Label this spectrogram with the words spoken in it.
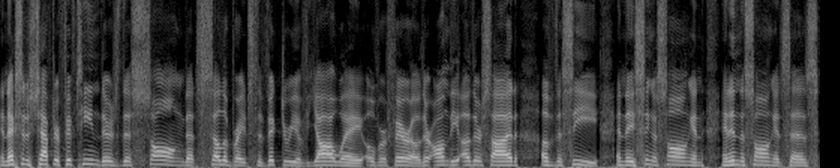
In Exodus chapter 15, there's this song that celebrates the victory of Yahweh over Pharaoh. They're on the other side of the sea, and they sing a song, and, and in the song it says,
